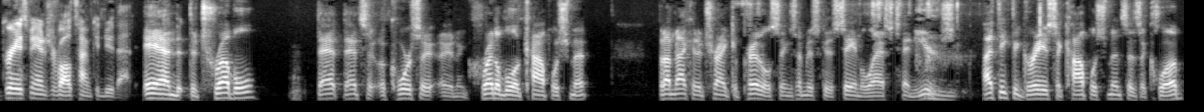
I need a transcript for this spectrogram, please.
greatest manager of all time can do that. And the treble, that that's of course a, an incredible accomplishment. But I'm not going to try and compare those things. I'm just going to say in the last 10 years, I think the greatest accomplishments as a club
